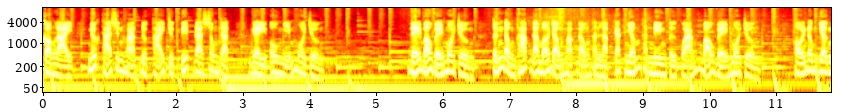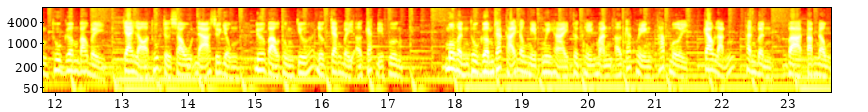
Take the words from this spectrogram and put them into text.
Còn lại, nước thải sinh hoạt được thải trực tiếp ra sông rạch, gây ô nhiễm môi trường. Để bảo vệ môi trường, tỉnh Đồng Tháp đã mở rộng hoạt động thành lập các nhóm thanh niên tự quản bảo vệ môi trường. Hội nông dân thu gom bao bì, chai lọ thuốc trừ sâu đã sử dụng đưa vào thùng chứa được trang bị ở các địa phương Mô hình thu gom rác thải nông nghiệp nguy hại thực hiện mạnh ở các huyện Tháp Mười, Cao Lãnh, Thanh Bình và Tam Nông.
